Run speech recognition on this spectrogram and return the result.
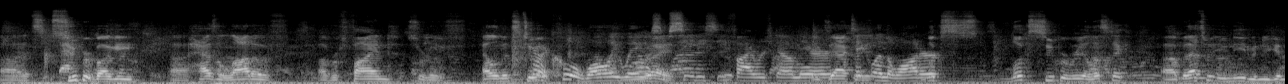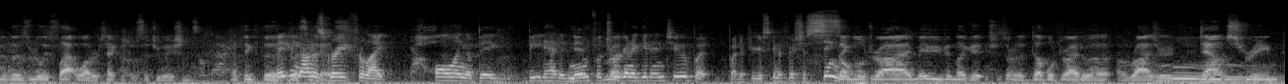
Uh, it's super buggy, uh, has a lot of uh, refined sort of elements to Got a it. cool wally wing with some CDC fibers down there, Exactly. tickling the water. Looks looks super realistic, uh, but that's what you need when you get into those really flat water technical situations. I think the Maybe not as great for like hauling a big bead-headed nymph, which we're going to get into, but but if you're just going to fish a single, single dry, maybe even like a, she's throwing a double dry to a, a riser downstream,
